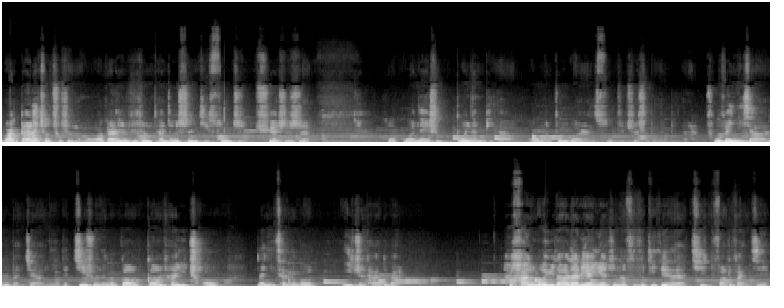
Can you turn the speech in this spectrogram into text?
玩橄榄球出身的嘛，玩橄榄球出身，他这个身体素质确实是。和国内是不能比的，和我们中国人素质确实不能比的。除非你像日本这样，你的技术能够高高他一筹，那你才能够抑制他，对吧？韩国遇到澳大利亚也只能服服帖帖的踢防守反击，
